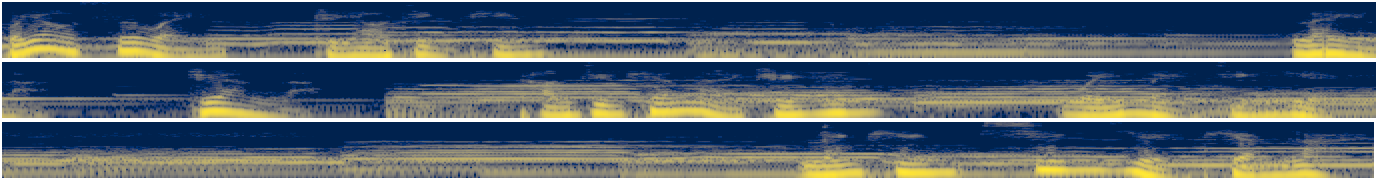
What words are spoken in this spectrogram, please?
不要思维，只要静听。累了，倦了，躺进天籁之音，唯美今夜。聆听星夜天籁。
